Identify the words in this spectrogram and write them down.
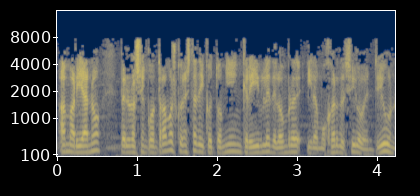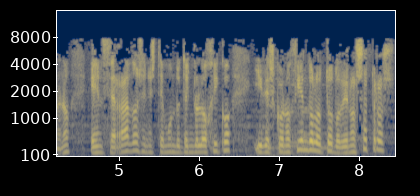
a Mariano. Pero nos encontramos con esta dicotomía increíble del hombre y la mujer del siglo XXI, ¿no? Encerrados en este mundo tecnológico y desconociéndolo todo de nosotros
